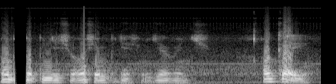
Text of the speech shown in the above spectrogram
No do 58, 59. Okej.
